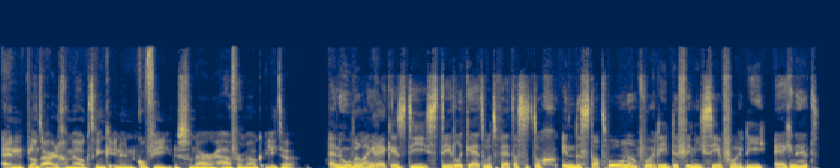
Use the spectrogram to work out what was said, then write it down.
En plantaardige melk drinken in hun koffie. Dus vandaar havermelk elite. En hoe belangrijk is die stedelijkheid of het feit dat ze toch in de stad wonen voor die definitie of voor die eigenheid?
